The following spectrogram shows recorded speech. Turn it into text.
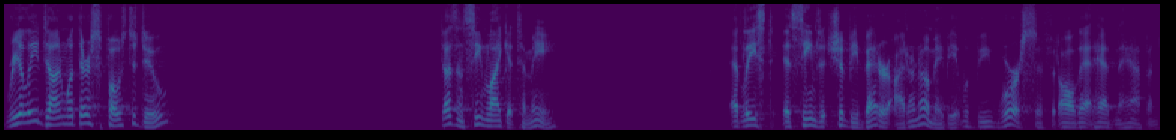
really done what they're supposed to do? It doesn't seem like it to me. At least it seems it should be better. I don't know. Maybe it would be worse if all that hadn't happened.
